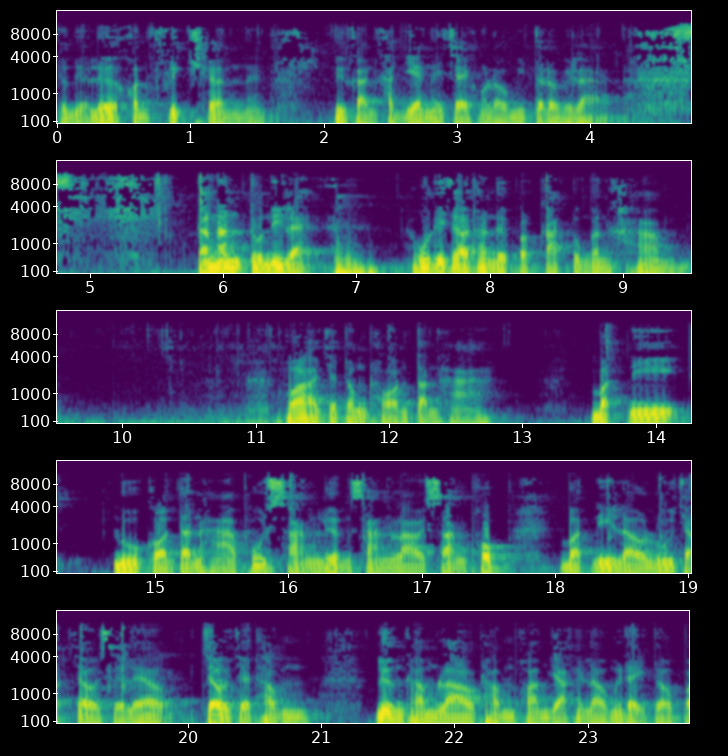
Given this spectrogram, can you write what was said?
ตรงนี้เรียก confliction นะคือการขัดแย้งในใจของเรามีตลอดเวลา ดังนั้นตัวนี้แหละพระพุทธเจ้าท่านเลยประกาศตรงกันข้าม ว่าจะต้องถอนตัณหา บัดนี้ ดูก่อนตัณหาผู้สร้างเรื่องสร้างราวสร้างภพบัดนี้เรารู้จักเจ้าเสร็จแล้ว เจ้าจะทำเรื่องทำราวทำความอยากให้เราไม่ได้ต่อไป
